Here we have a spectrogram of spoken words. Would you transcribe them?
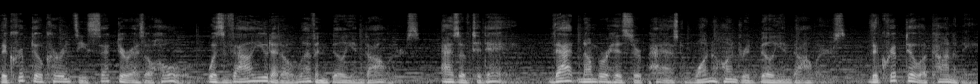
the cryptocurrency sector as a whole was valued at $11 billion. As of today, that number has surpassed $100 billion. The crypto economy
